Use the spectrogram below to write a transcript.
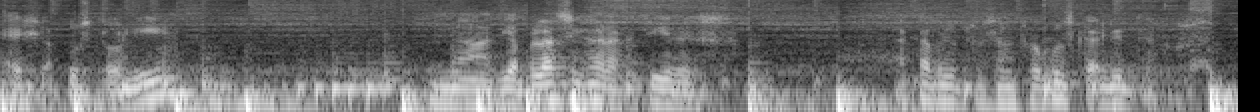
Έχει αποστολή να διαπλάσει χαρακτήρες, να κάνει τους ανθρώπους καλύτερους.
